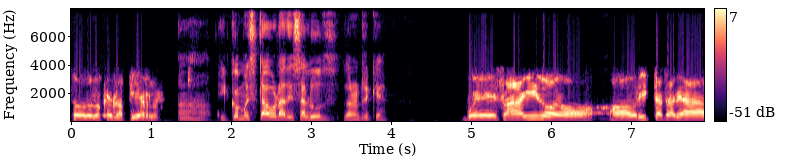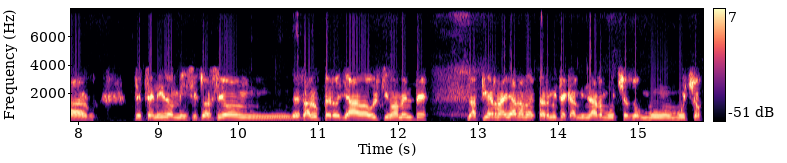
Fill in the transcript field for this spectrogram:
Todo lo que es la pierna. ¿Y cómo está ahora de salud, don Enrique? Pues ha ido, ahorita se había detenido mi situación de salud, pero ya últimamente la pierna ya no me permite caminar mucho, muy, mucho.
